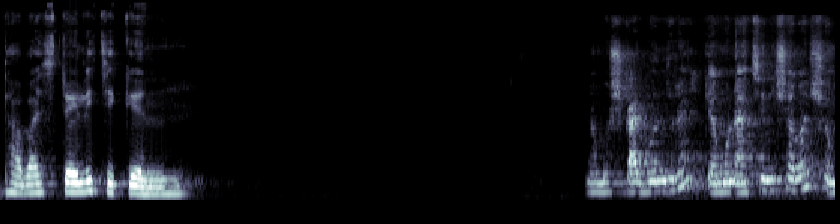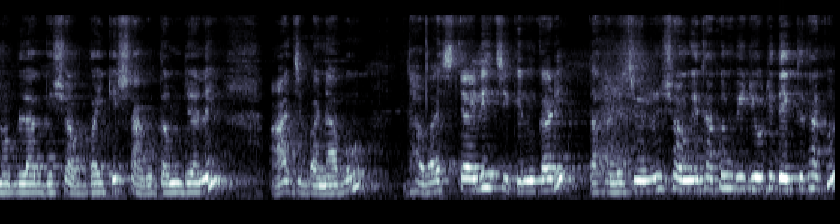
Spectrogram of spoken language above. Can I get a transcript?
ধাবা স্টাইলে চিকেন। নমস্কার বন্ধুরা কেমন আছেন সবাই? সমব্লাগ্যে সবাইকে স্বাগতম জানাই। আজ বানাবো ধাবা স্টাইলে চিকেন কারি। তাহলে চলুন সঙ্গে থাকুন ভিডিওটি দেখতে থাকুন।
